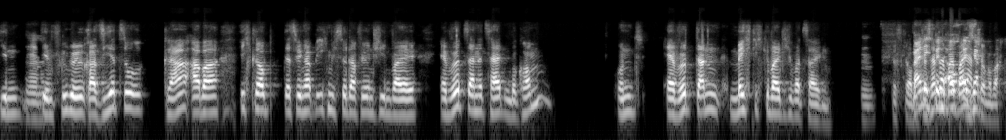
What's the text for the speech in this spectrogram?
den, mhm. den Flügel rasiert, so klar, aber ich glaube, deswegen habe ich mich so dafür entschieden, weil er wird seine Zeiten bekommen und er wird dann mächtig gewaltig überzeugen. Hm. Das glaube ich. ich. Das hat er bei auch, Bayern hab, schon gemacht.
